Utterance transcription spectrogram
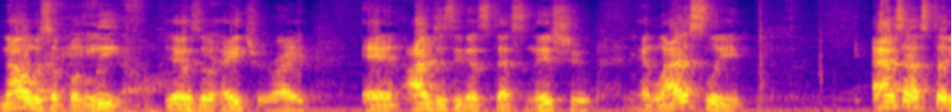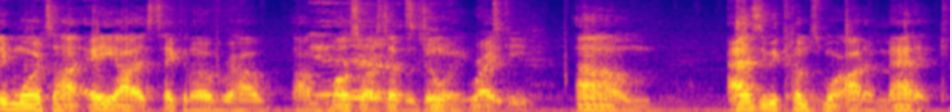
Now it's a belief, yeah, it's a hatred, right? And I just think that's that's an issue. And lastly, as I study more into how AI is taking over, how, how Yeah, most of our stuff is key. doing, right? Um, as it becomes more automatic,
